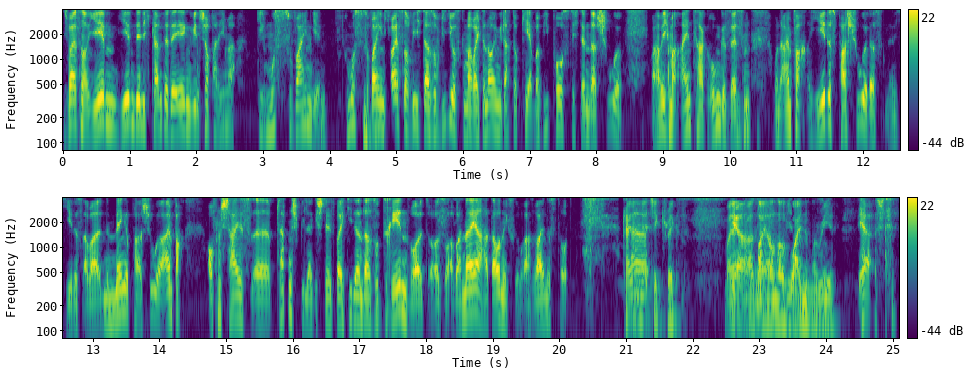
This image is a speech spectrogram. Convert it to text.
Ich weiß noch, jedem, jedem, den ich kannte, der irgendwie einen Shop hatte, immer, du musst zu Wein gehen. Du musst zu Wein gehen. Ich weiß noch, wie ich da so Videos gemacht habe, weil ich dann auch irgendwie dachte, okay, aber wie poste ich denn da Schuhe? Da habe ich mal einen Tag rumgesessen und einfach jedes Paar Schuhe, das, nicht jedes, aber eine Menge Paar Schuhe einfach auf einen scheiß äh, Plattenspieler gestellt, weil ich die dann da so drehen wollte oder so. Aber naja, hat auch nichts gebracht. Wein ist tot. Keine Äh, Magic Tricks. War Ja, quasi war ja auch auf Wine immer so. Ja, stimmt.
